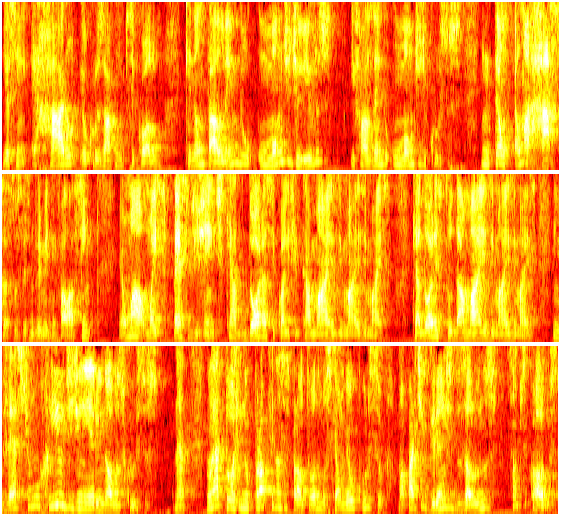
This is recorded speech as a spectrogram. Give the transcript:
E assim, é raro eu cruzar com um psicólogo que não está lendo um monte de livros e fazendo um monte de cursos. Então, é uma raça, se vocês me permitem falar assim, é uma, uma espécie de gente que adora se qualificar mais e mais e mais, que adora estudar mais e mais e mais, investe um rio de dinheiro em novos cursos. Né? Não é à toa que no próprio Finanças para Autônomos, que é o meu curso, uma parte grande dos alunos são psicólogos,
